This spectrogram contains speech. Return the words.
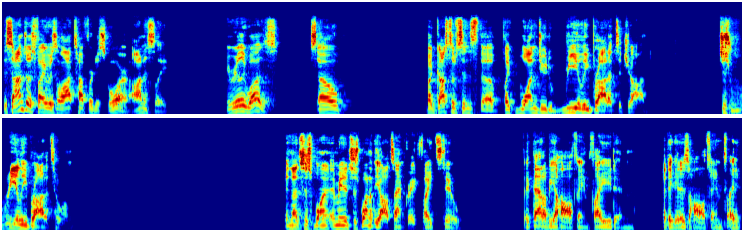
The Santos fight was a lot tougher to score, honestly. It really was. So, but Gustafsson's the like one dude really brought it to Jon. Just really brought it to him. And that's just one, I mean, it's just one of the all time great fights, too. Like, that'll be a Hall of Fame fight. And I think it is a Hall of Fame fight.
